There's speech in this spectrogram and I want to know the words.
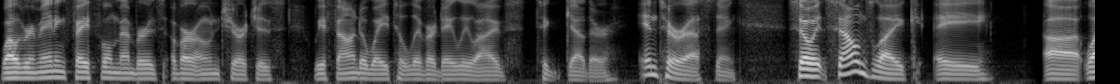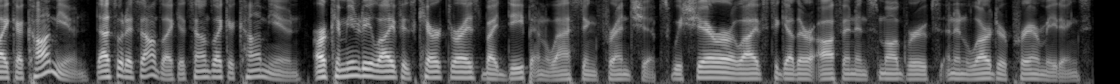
While remaining faithful members of our own churches, we have found a way to live our daily lives together. Interesting. So it sounds like a uh, like a commune. That's what it sounds like. It sounds like a commune. Our community life is characterized by deep and lasting friendships. We share our lives together often in small groups and in larger prayer meetings.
